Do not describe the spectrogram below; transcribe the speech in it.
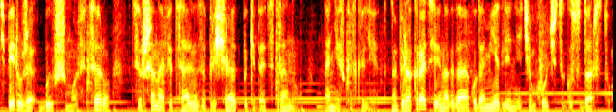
Теперь уже бывшему офицеру совершенно официально запрещают покидать страну на несколько лет. Но бюрократия иногда куда медленнее, чем хочется государству.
